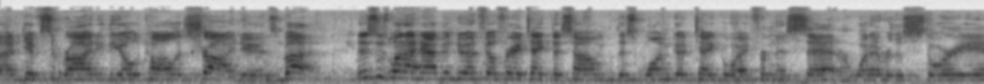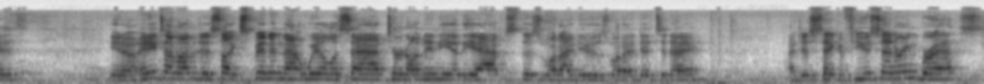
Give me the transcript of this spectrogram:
I'd give sobriety the old college try, dudes. But this is what I have been doing. Feel free to take this home, this one good takeaway from this set or whatever the story is. You know, anytime I'm just like spinning that wheel of sad, turn on any of the apps, this is what I do, this is what I did today. I just take a few centering breaths,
